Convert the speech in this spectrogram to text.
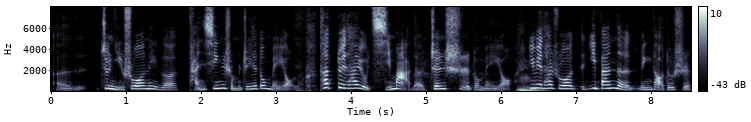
呃，就你说那个谈心什么这些都没有了，他对他有起码的珍视都没有，因为他说一般的领导都是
